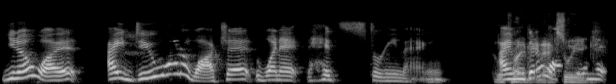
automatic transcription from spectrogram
You know what? I do want to watch it when it hits streaming. It'll I'm gonna next watch week. it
